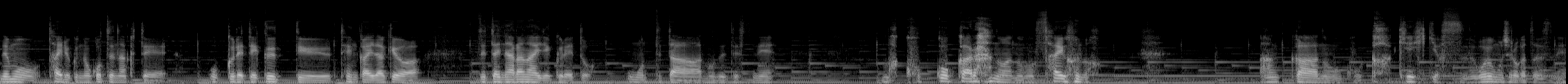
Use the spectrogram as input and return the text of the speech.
でも体力残ってなくて遅れていくっていう展開だけは絶対ならないでくれと思ってたのでですねまあここからのあの最後のアンカーのこう駆け引きはすごい面白かったですね。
